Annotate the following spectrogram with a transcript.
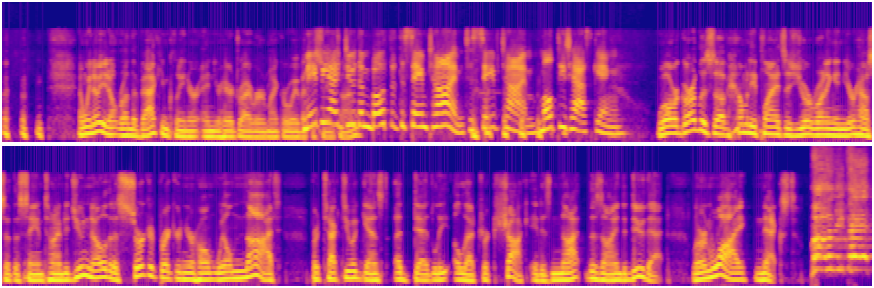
And we know you don't run the vacuum cleaner and your hair dryer and microwave at the Maybe same I time. do them both at the same time to save time. Multitasking. Well, regardless of how many appliances you're running in your house at the same time, did you know that a circuit breaker in your home will not protect you against a deadly electric shock? It is not designed to do that. Learn why next. Money Pit.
